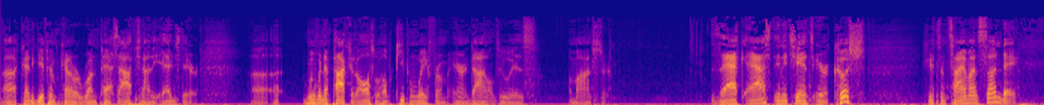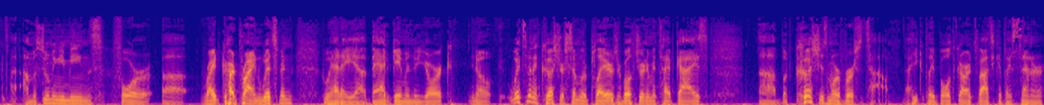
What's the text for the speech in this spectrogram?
uh, kind of give him kind of a run pass option on the edge there. Uh moving that pocket also help keep him away from Aaron Donald, who is a monster. Zach asked, any chance Eric Kush gets some time on Sunday? I'm assuming he means for uh, right guard Bryan Witzmann, who had a uh, bad game in New York. You know, Witzmann and Kush are similar players. They're both journeyman type guys, uh, but Kush is more versatile. Uh, he could play both guard spots. He could play center.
